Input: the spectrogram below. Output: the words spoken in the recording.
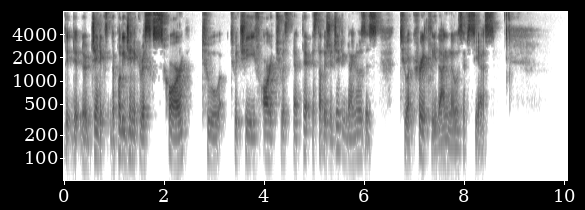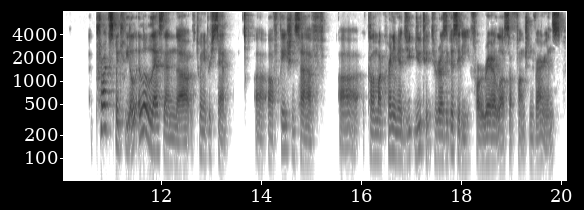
the, the, the, the polygenic risk score to, to achieve or to establish a genetic diagnosis to accurately diagnose FCS? Approximately a, little less than 20% uh, uh, of patients have uh, chylomicronemia due, due to heterozygosity for rare loss of function variants,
